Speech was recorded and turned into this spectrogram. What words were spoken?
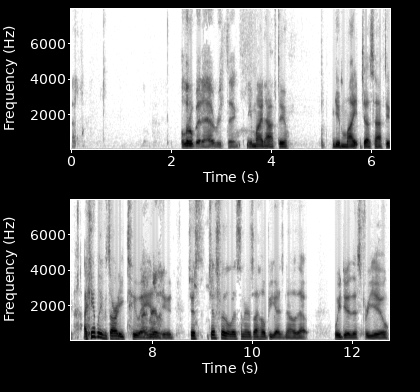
that. A little bit of everything. You might have to. You might just have to. I can't believe it's already two a.m., really- dude. Just just for the listeners, I hope you guys know that we do this for you.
